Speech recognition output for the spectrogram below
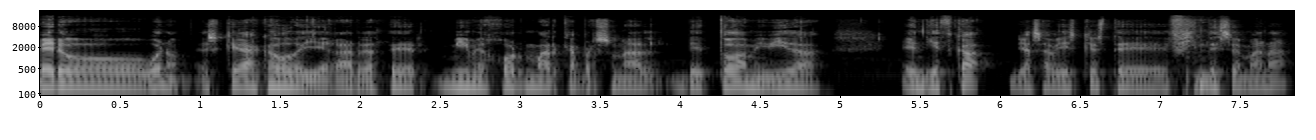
Pero bueno, es que acabo de llegar de hacer mi mejor marca personal de toda mi vida en 10K. Ya sabéis que este fin de semana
